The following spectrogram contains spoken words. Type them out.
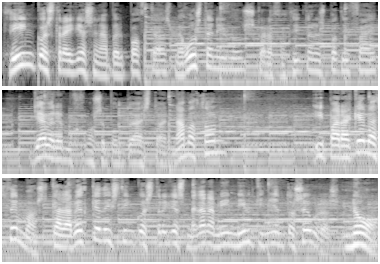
Cinco estrellas en Apple Podcast, me gusta en iVoox, corazoncito en Spotify. Ya veremos cómo se puntúa esto en Amazon. ¿Y para qué lo hacemos? Cada vez que deis cinco estrellas me dan a mí 1.500 euros. No.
